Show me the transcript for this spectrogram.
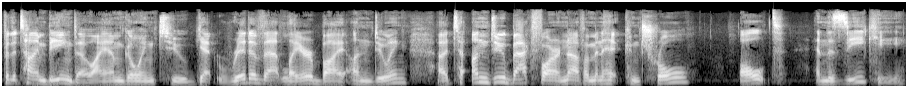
For the time being, though, I am going to get rid of that layer by undoing. Uh, to undo back far enough, I'm going to hit Control, Alt, and the Z key,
